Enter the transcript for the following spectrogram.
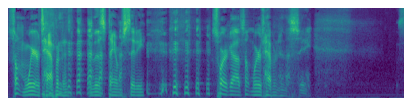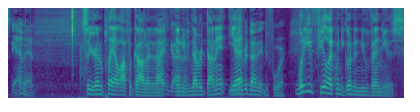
Something weird's happening in this damn city. Swear to God, something weird's happening in this city. yeah, man. So you're gonna play a La Fogata tonight, and you've never done it yet. Never done it before. What do you feel like when you go to new venues?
